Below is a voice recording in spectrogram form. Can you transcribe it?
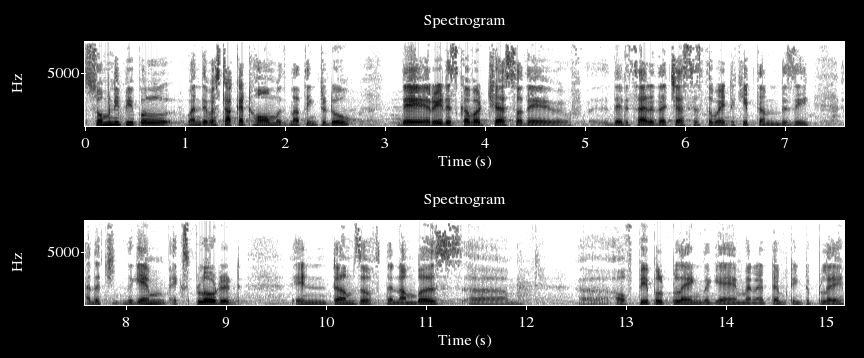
so many people, when they were stuck at home with nothing to do, they rediscovered chess, or they they decided that chess is the way to keep them busy, and the, the game exploded in terms of the numbers um, uh, of people playing the game and attempting to play.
